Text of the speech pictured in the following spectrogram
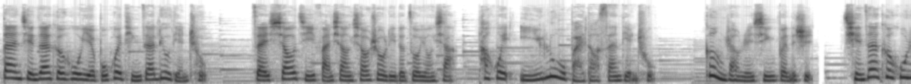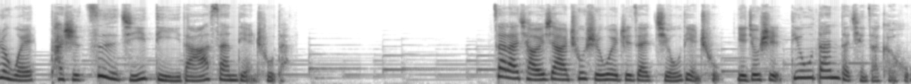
但潜在客户也不会停在六点处，在消极反向销售力的作用下，他会一路摆到三点处。更让人兴奋的是，潜在客户认为他是自己抵达三点处的。再来瞧一下初始位置在九点处，也就是丢单的潜在客户。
